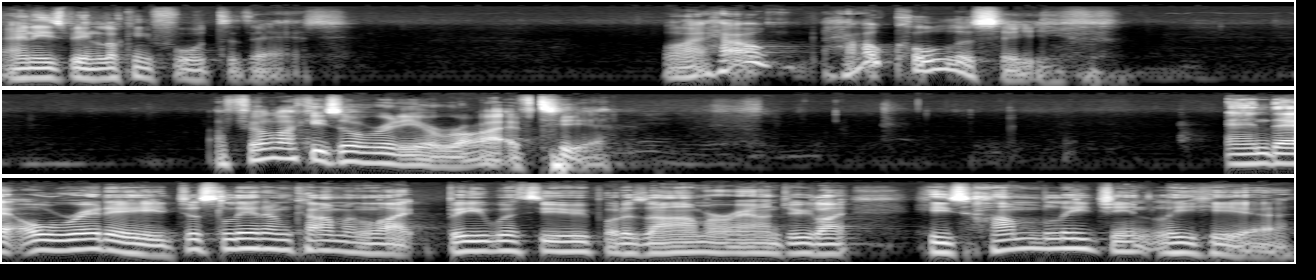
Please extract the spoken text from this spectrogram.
And he's been looking forward to that. Like, how, how cool is he? I feel like he's already arrived here. And that already, just let him come and like be with you, put his arm around you. Like, he's humbly, gently here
